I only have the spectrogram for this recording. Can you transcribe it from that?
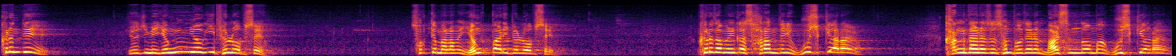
그런데 요즘에 영역이 별로 없어요. 속된 말하면 영빨이 별로 없어요. 그러다 보니까 사람들이 우습게 알아요. 강단에서 선포되는 말씀도 막 우습게 알아요.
